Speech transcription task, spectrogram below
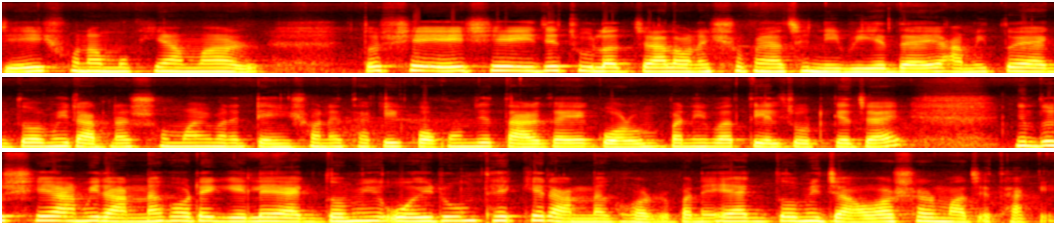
যে এই সোনামুখী আমার। তো সে এসে এই যে চুলার জাল অনেক সময় আছে নিভিয়ে দেয়। আমি তো একদমই রান্নার সময় মানে টেনশনে থাকি, কখন যে তার গায়ে গরম পানি বা তেল চটকে যায়। কিন্তু সে আমি রান্নাঘরে গেলে একদমই ওই রুম থেকে রান্নাঘর মানে একদমই যাওয়া আসার মাঝে থাকে।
